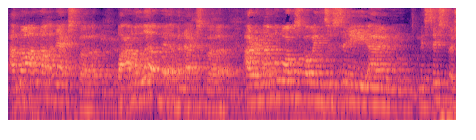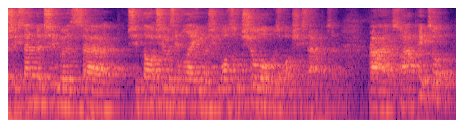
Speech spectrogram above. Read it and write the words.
I'm not, I'm not an expert, but I'm a little bit of an expert. I remember once going to see um, my sister. She said that she was, uh, she thought she was in labour. She wasn't sure, was what she said. said right, so I picked up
